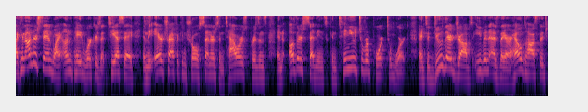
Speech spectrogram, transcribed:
I can understand why unpaid workers at TSA in the air traffic control centers and towers, prisons, and other settings continue to report to work and to do their jobs even as they are held hostage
